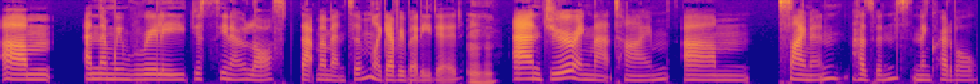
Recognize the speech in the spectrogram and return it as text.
Um, and then we really just you know lost that momentum, like everybody did. hmm And during that time, um, Simon Husbands an incredible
